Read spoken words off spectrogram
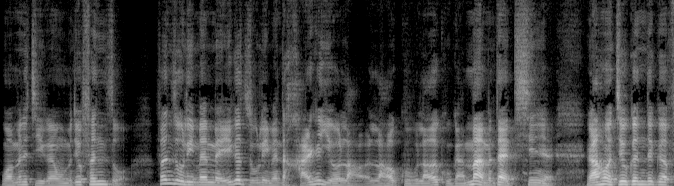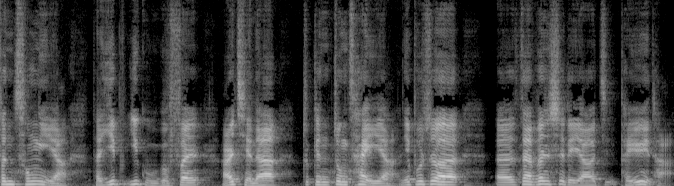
我们的几个人，我们就分组，分组里面每一个组里面，他还是有老老骨老的骨干，慢慢带新人，然后就跟那个分葱一样，他一一股股分，而且呢，就跟种菜一样，你不是说，呃，在温室里要培育它。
